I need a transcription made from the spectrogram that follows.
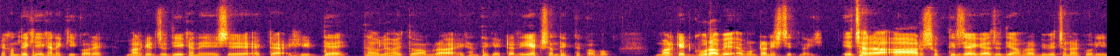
এখন দেখি এখানে কি করে। মার্কেট যদি এখানে এসে একটা হিট দেয়, তাহলে হয়তো আমরা এখান থেকে একটা রিয়াকশন দেখতে পাবো। মার্কেট ঘোরাবে এমনটা নিশ্চিত নই। এছাড়া আর শক্তির জায়গা যদি আমরা বিবেচনা করি,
